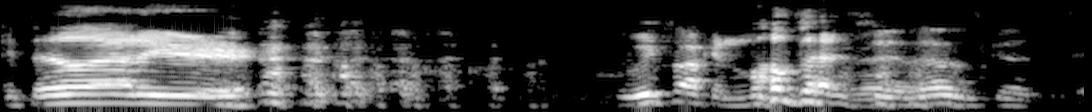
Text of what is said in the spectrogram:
"Get the hell out of here." We fucking love that shit. That was good. so,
